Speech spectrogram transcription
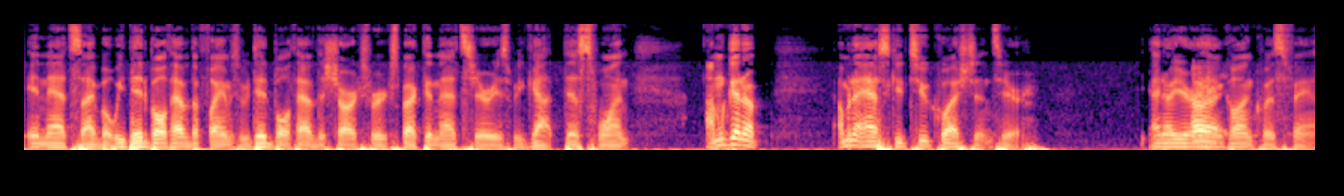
in that side, but we did both have the Flames. We did both have the Sharks. We were expecting that series. We got this one. I'm gonna I'm gonna ask you two questions here. I know you're All a right. Hank Lundqvist fan,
